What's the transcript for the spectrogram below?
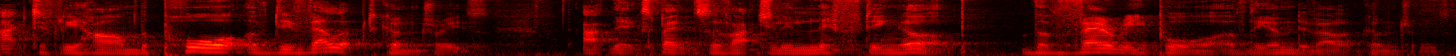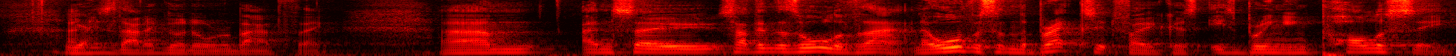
actively harm the poor of developed countries at the expense of actually lifting up the very poor of the undeveloped countries? And yeah. is that a good or a bad thing? Um, and so, so I think there's all of that. Now, all of a sudden, the Brexit focus is bringing policy,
